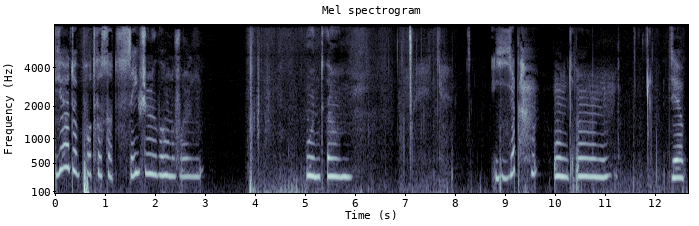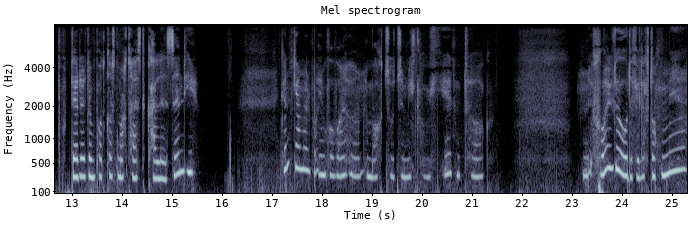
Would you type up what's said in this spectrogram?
ja, der Podcast hat safe schon über 100 Folgen. Und, ähm, yep. Und, ähm, der, der, der den Podcast macht, heißt Kalle Sandy. Könnt gerne mal bei ihm vorbeihören. Er macht so ziemlich, glaube ich, jeden Tag eine Folge oder vielleicht auch mehr.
